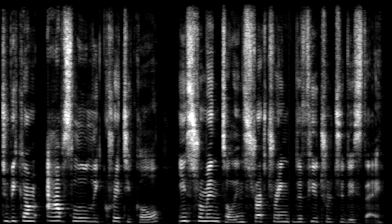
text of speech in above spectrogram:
to become absolutely critical, instrumental in structuring the future to this day.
